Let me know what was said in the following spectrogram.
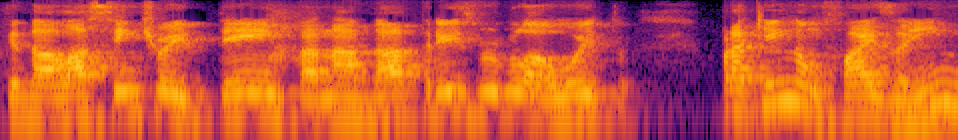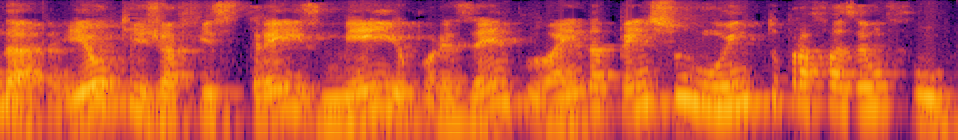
pedalar 180, nadar 3,8. Para quem não faz ainda, eu que já fiz 3,5, por exemplo, ainda penso muito para fazer um full.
